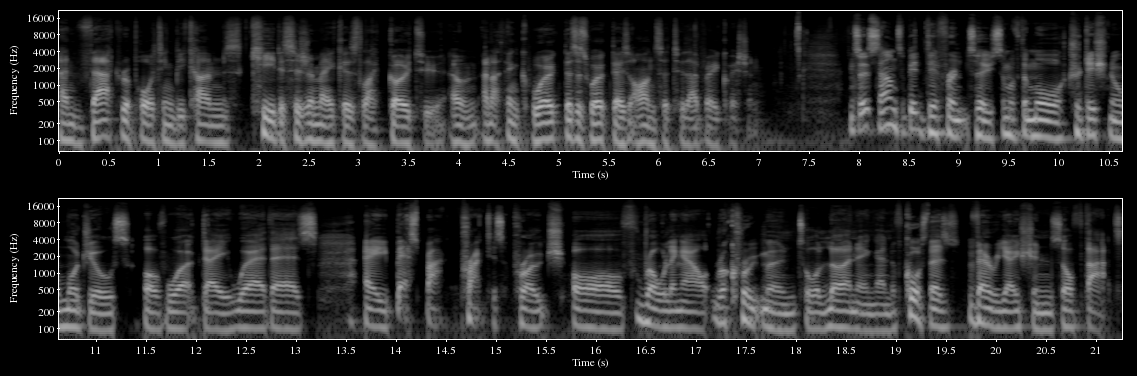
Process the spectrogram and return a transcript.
And that reporting becomes key decision makers like go to. Um, and I think work this is Workday's answer to that very question. So it sounds a bit different to some of the more traditional modules of Workday, where there's a best back practice approach of rolling out recruitment or learning. And of course, there's variations of that,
